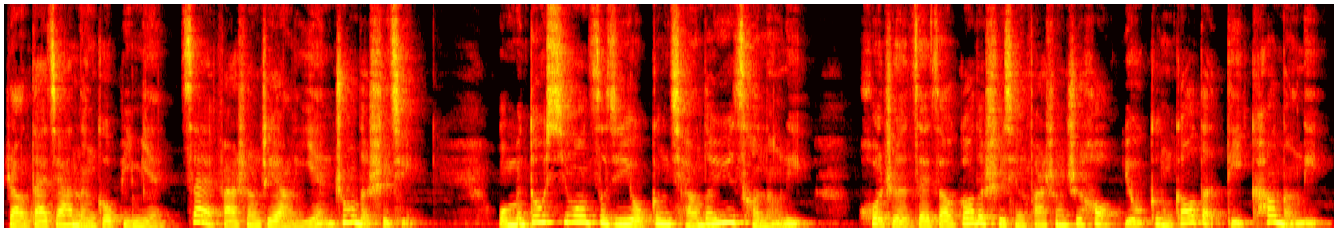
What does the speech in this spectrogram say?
让大家能够避免再发生这样严重的事情。我们都希望自己有更强的预测能力，或者在糟糕的事情发生之后有更高的抵抗能力。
